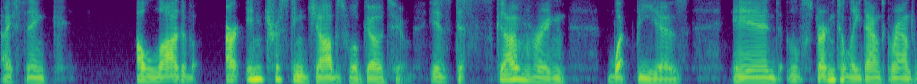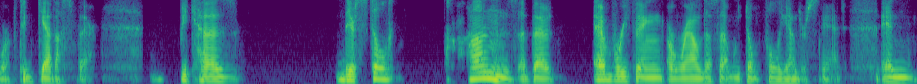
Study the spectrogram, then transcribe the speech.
I think a lot of our interesting jobs will go to is discovering what B is and starting to lay down groundwork to get us there. Because there's still tons about everything around us that we don't fully understand. And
